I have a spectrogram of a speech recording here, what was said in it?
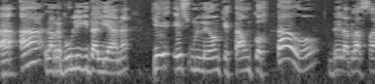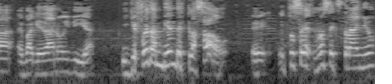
a, la República Italiana, que es un león que está a un costado de la Plaza Baquedano hoy día y que fue también desplazado. Eh, entonces, no es extraño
